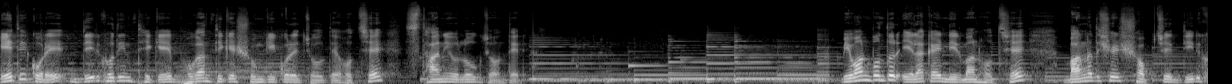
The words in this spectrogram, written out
এতে করে দীর্ঘদিন থেকে ভোগান্তিকে সঙ্গী করে চলতে হচ্ছে স্থানীয় লোকজনদের। বিমানবন্দর এলাকায় নির্মাণ হচ্ছে বাংলাদেশের সবচেয়ে দীর্ঘ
